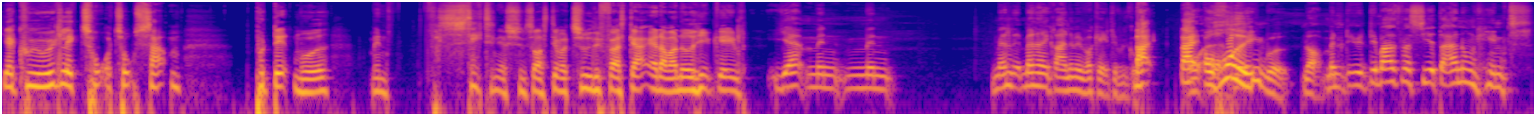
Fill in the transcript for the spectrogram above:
jeg kunne jo ikke lægge to og to sammen på den måde. Men for satan, jeg synes også, det var tydeligt første gang, at der var noget helt galt. ja, men, men man, man havde ikke regnet med, hvor galt det ville gå. Nej, nej, Og- overhovedet ikke. ingen måde. Nå, men det, det er bare for at sige, at der er nogle hints,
